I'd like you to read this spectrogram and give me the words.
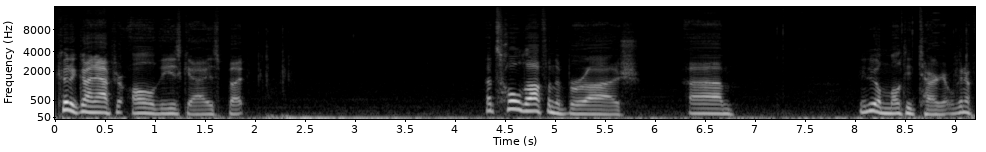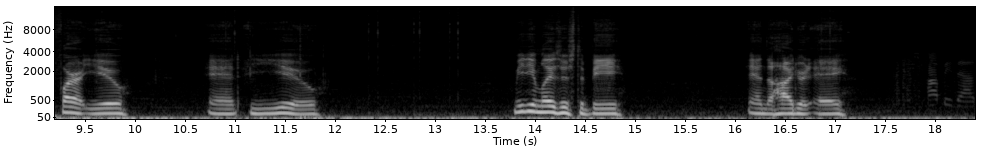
Could have gone after all of these guys, but Let's hold off on the barrage. Um, we do a multi-target. We're going to fire at you and you. Medium lasers to B and the hydrant A. Copy that.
